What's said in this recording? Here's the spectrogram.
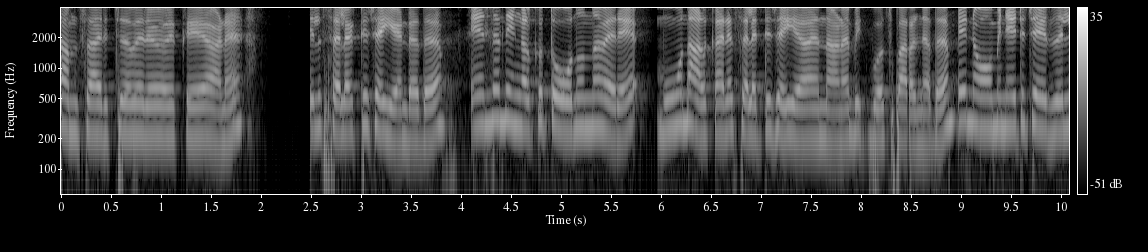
സംസാരിച്ചവരൊക്കെയാണ് ഇതിൽ സെലക്ട് ചെയ്യേണ്ടത്. എന്ന് നിങ്ങൾക്ക് തോന്നുന്നവരെ മൂന്നാൾക്കാരെ സെലക്ട് ചെയ്യുക എന്നാണ് ബിഗ് ബോസ് പറഞ്ഞത്. നോമിനേറ്റ് ചെയ്തതിൽ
